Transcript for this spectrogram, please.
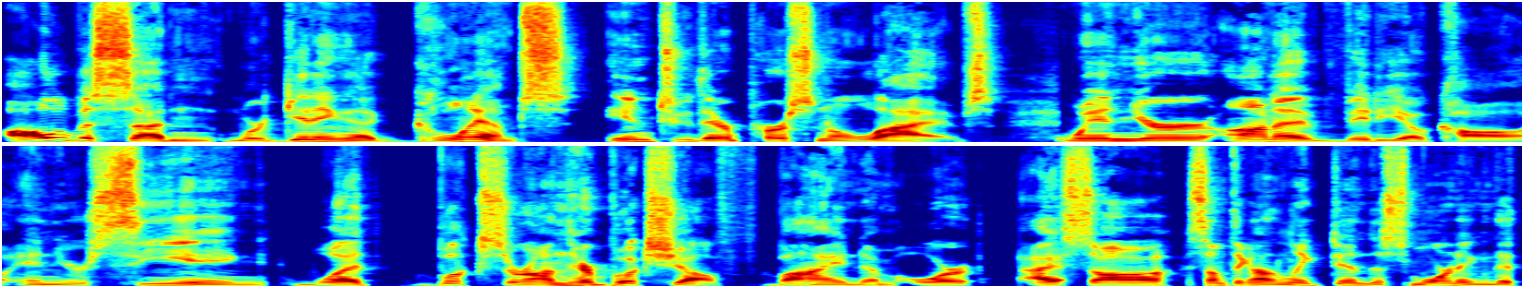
All of a sudden, we're getting a glimpse into their personal lives. When you're on a video call and you're seeing what books are on their bookshelf behind them, or I saw something on LinkedIn this morning that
